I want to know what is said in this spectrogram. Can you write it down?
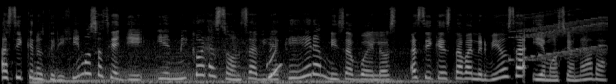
Así que nos dirigimos hacia allí y en mi corazón sabía que eran mis abuelos, así que estaba nerviosa y emocionada.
